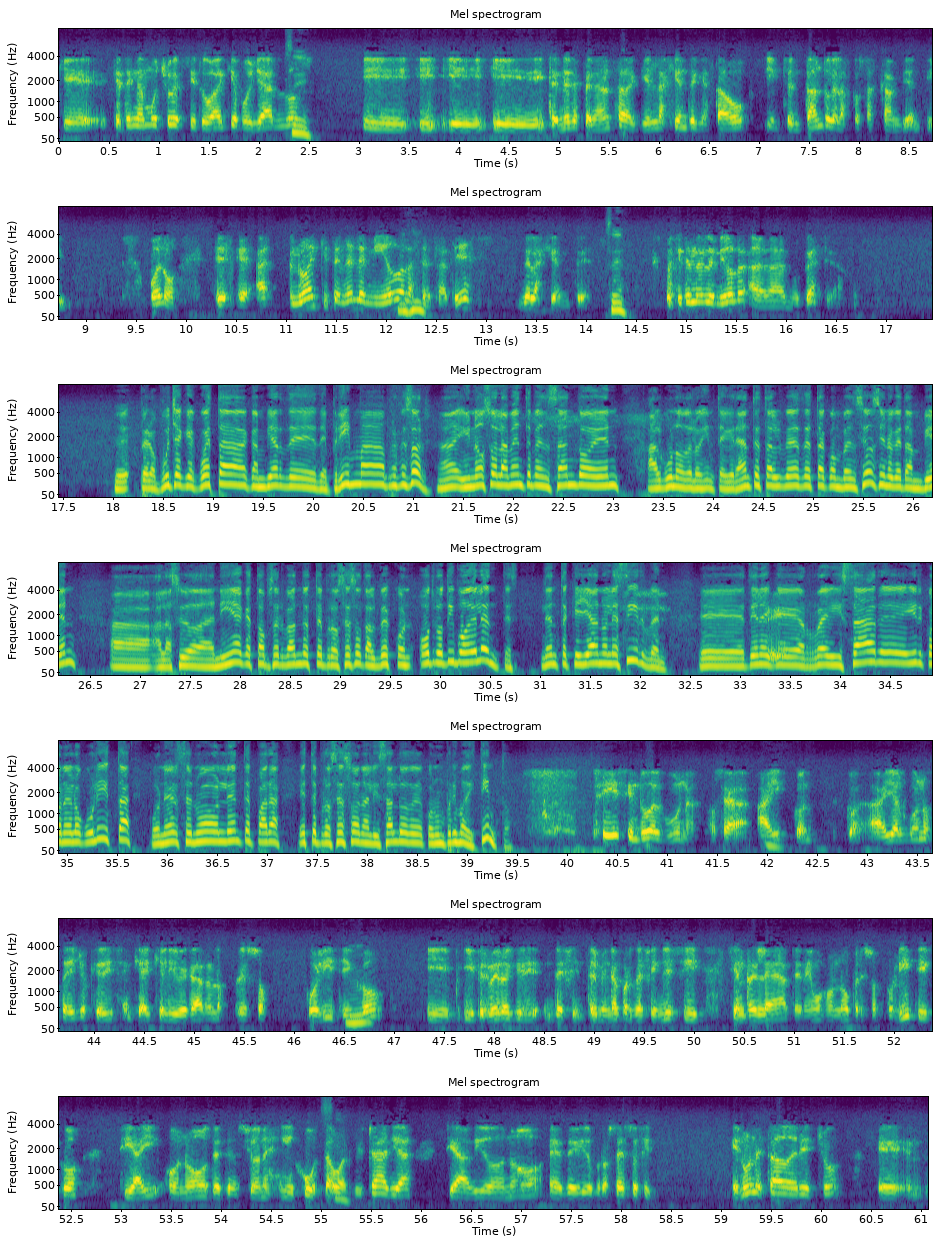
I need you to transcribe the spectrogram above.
que, tengan mucho éxito, hay que apoyarlos. Y, y, y, tener esperanza de que es la gente que ha estado intentando que las cosas cambien. Y bueno, eh, no hay que tenerle miedo a la sensatez de la gente. No hay que tenerle miedo a la democracia. Eh, pero pucha que cuesta cambiar de, prisma, profesor, ¿ah? y no solamente pensando en algunos de los integrantes tal vez de esta convención, sino que también a, la ciudadanía que está observando este proceso tal vez con otro tipo de lentes, lentes que ya no le sirven. Eh, tiene que revisar, eh, ir con el oculista, ponerse nuevos lentes para este proceso analizarlo con un prisma distinto. Sí, sin duda alguna. O sea, hay, hay algunos de ellos que dicen que hay que liberar a los presos políticos y, primero hay que terminar por definir si, si en realidad tenemos o no presos políticos, si hay o no detenciones injustas o arbitrarias, si ha habido o no eh, debido proceso, en un Estado de Derecho eh,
